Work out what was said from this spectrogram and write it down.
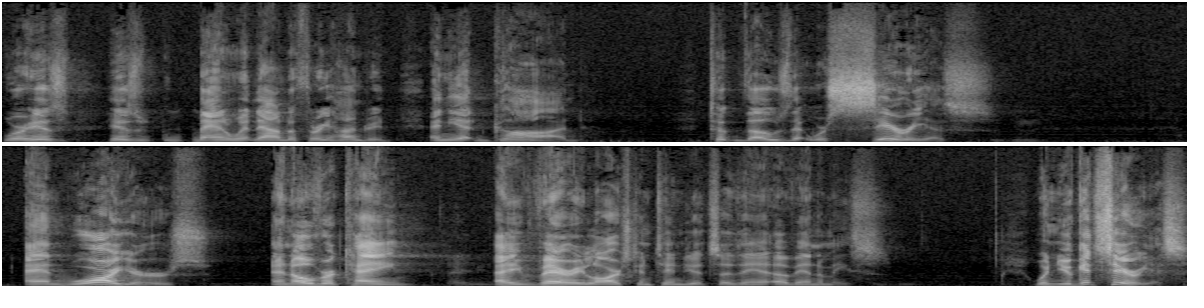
where his his band went down to 300. And yet God took those that were serious and warriors and overcame a very large contingent of, of enemies. When you get serious,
